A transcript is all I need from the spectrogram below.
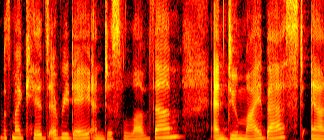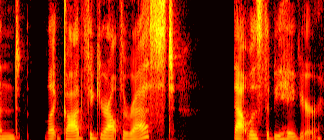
with my kids every day and just love them and do my best and let God figure out the rest, that was the behavior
